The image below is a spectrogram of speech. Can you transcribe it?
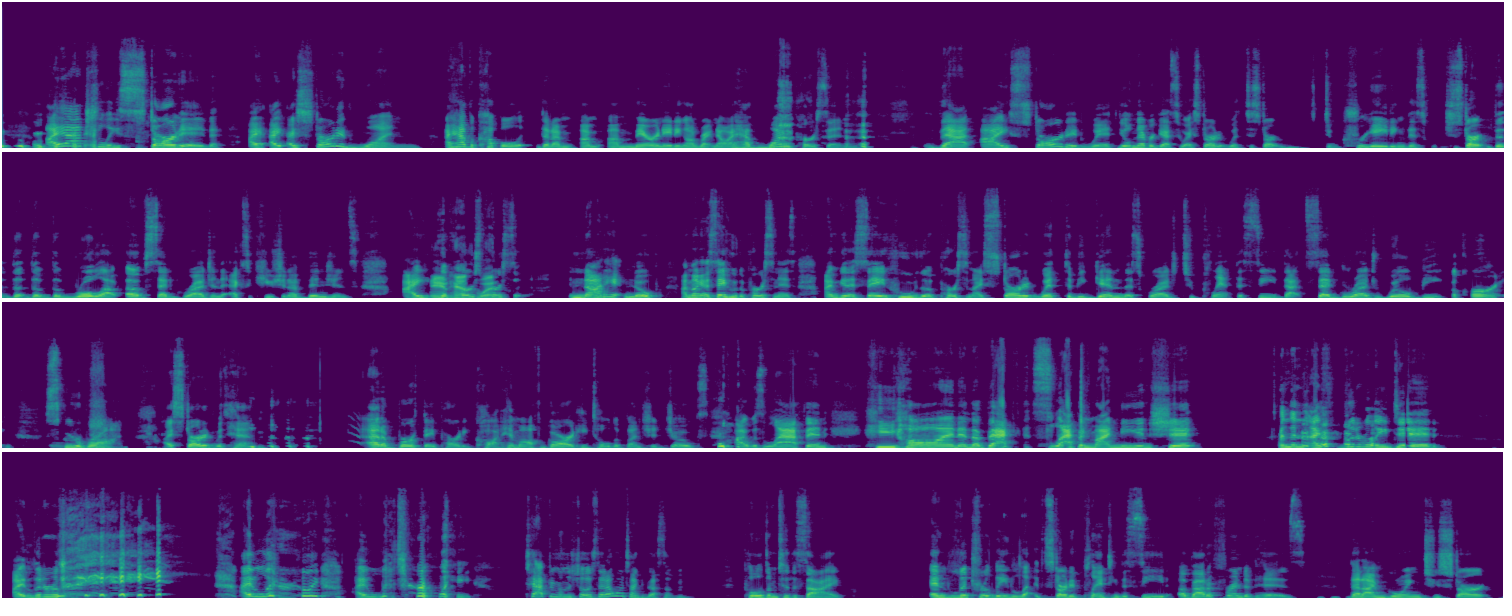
I actually started. I, I I started one. I have a couple that I'm I'm I'm marinating on right now. I have one person that I started with. You'll never guess who I started with to start creating this to start the the the, the rollout of said grudge and the execution of vengeance. I Anne the first person not ha- nope. I'm not going to say who the person is. I'm going to say who the person I started with to begin this grudge to plant the seed that said grudge will be occurring. Scooter Braun. I started with him at a birthday party, caught him off guard. He told a bunch of jokes. I was laughing, hee hawing in the back, slapping my knee and shit. And then I literally did. I literally, I literally, I literally tapped him on the shoulder, said, I want to talk about something. Pulled him to the side and literally started planting the seed about a friend of his that I'm going to start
